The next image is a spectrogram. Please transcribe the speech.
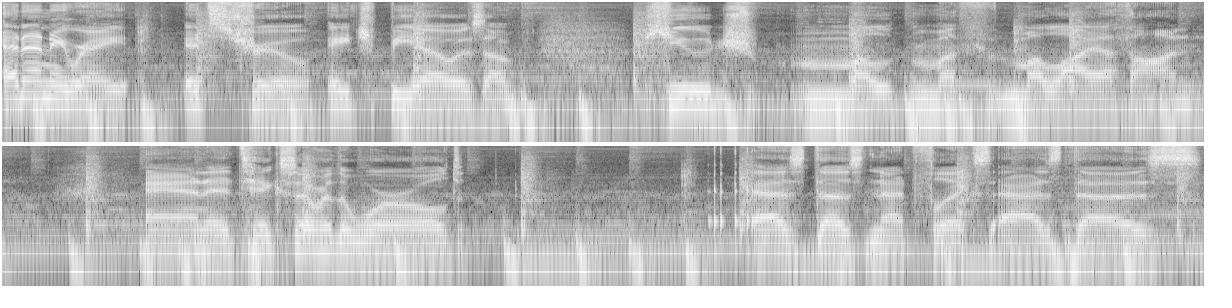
At any rate, it's true. HBO is a huge mal- mal- and it takes over the world, as does Netflix, as does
